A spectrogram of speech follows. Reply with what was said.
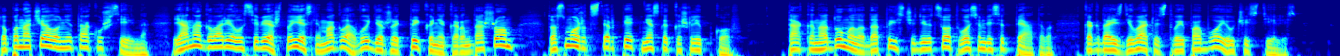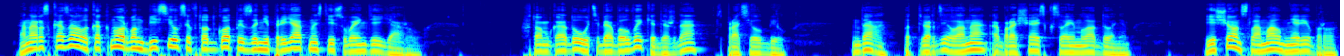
то поначалу не так уж сильно, и она говорила себе, что если могла выдержать тыканье карандашом, то сможет стерпеть несколько шлепков. Так она думала до 1985-го, когда издевательства и побои участились. Она рассказала, как Норман бесился в тот год из-за неприятностей с Уэнди Ярроу. «В том году у тебя был выкидыш, да?» – спросил Билл. «Да», – подтвердила она, обращаясь к своим ладоням. «Еще он сломал мне ребро.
